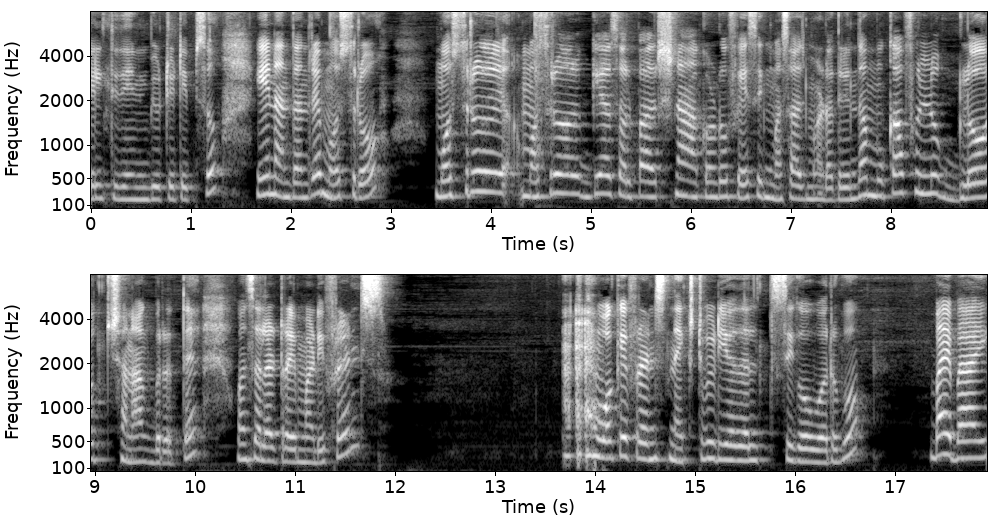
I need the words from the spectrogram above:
ಹೇಳ್ತಿದ್ದೀನಿ ಬ್ಯೂಟಿ ಟಿಪ್ಸು ಏನಂತಂದರೆ ಮೊಸರು ಮೊಸರು ಮೊಸರುಗೆ ಸ್ವಲ್ಪ ಅರಿಶಿನ ಹಾಕ್ಕೊಂಡು ಫೇಸಿಗೆ ಮಸಾಜ್ ಮಾಡೋದ್ರಿಂದ ಮುಖ ಫುಲ್ಲು ಗ್ಲೋ ಚೆನ್ನಾಗಿ ಬರುತ್ತೆ. ಒಂದು ಸಲ ಟ್ರೈ ಮಾಡಿ ಫ್ರೆಂಡ್ಸ್ ಓಕೆ ಫ್ರೆಂಡ್ಸ್ ನೆಕ್ಸ್ಟ್ ವಿಡಿಯೋದಲ್ಲಿ ಸಿಗೋವರೆಗೂ ಬಾಯ್ ಬಾಯ್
